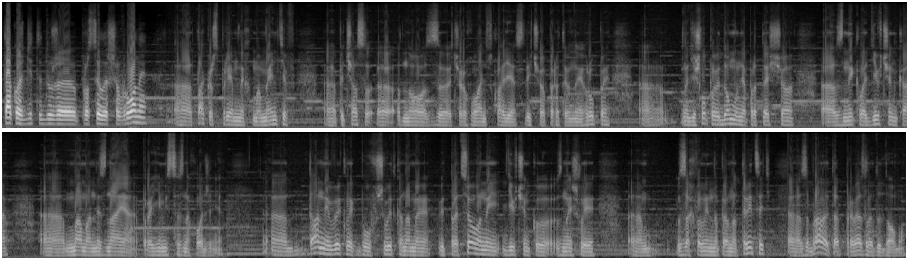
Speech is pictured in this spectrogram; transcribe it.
Також діти дуже просили шеврони. Е, Також з приємних моментів е, під час е, одного з чергувань в складі слідчо-оперативної групи е, надійшло повідомлення про те, що зникла дівчинка, мама не знає про її місце знаходження. Е, Даний виклик був швидко нами відпрацьований. Дівчинку знайшли е, за хвилин, напевно, 30, е, забрали та привезли додому.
